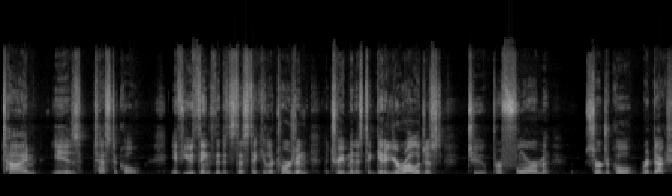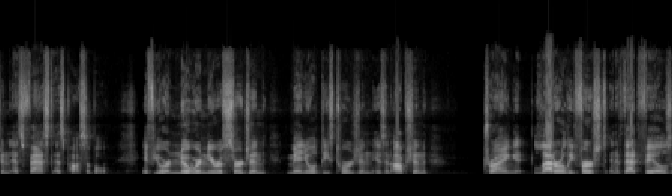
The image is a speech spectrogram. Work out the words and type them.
Time is testicle. If you think that it's testicular torsion, the treatment is to get a urologist to perform surgical reduction as fast as possible. If you are nowhere near a surgeon, manual detorsion is an option. Trying laterally first, and if that fails,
